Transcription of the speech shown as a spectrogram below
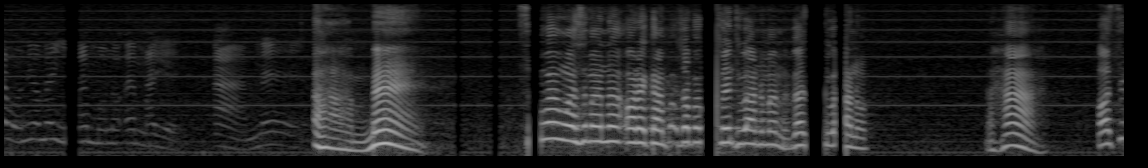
ɛwɔ nneɛma nyinaa amen Amen. Sɛ wɔn wɔn asɛm na ɔreka mpasɔfo twenty one no ma mi verse twenty one no. Aha. Ɔsi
